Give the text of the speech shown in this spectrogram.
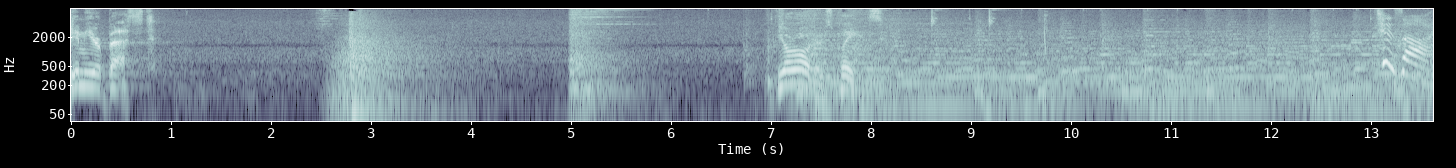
Give me your best. Your orders, please. Tis I.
